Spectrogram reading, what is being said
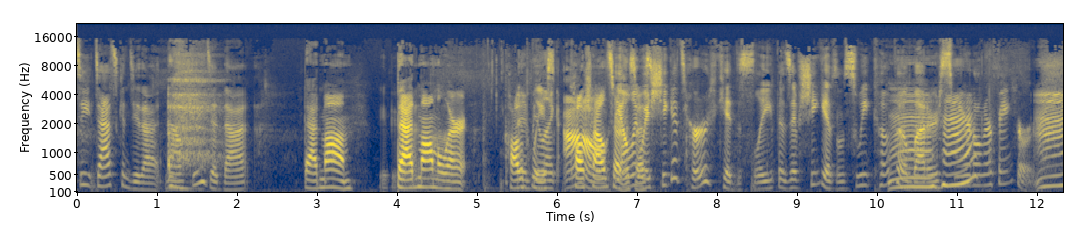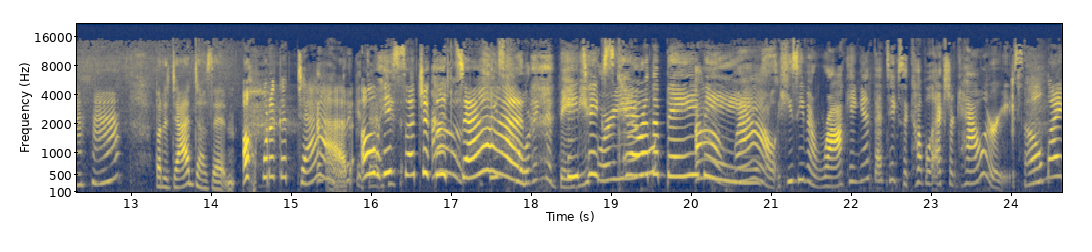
see, dads can do that. Now, if we did that, bad mom. be Bad mom alert. Call the police. like, Call oh, child the only way she gets her kid to sleep is if she gives them sweet cocoa butter Mhm. smeared on her finger. Mm-hmm. But a dad does it, and oh, what a good dad! what a good oh, he's He's- such a good Oh, dad. He's holding the baby he takes for you. care of the baby. Oh wow! He's even rocking it. That takes a couple extra calories. Oh my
